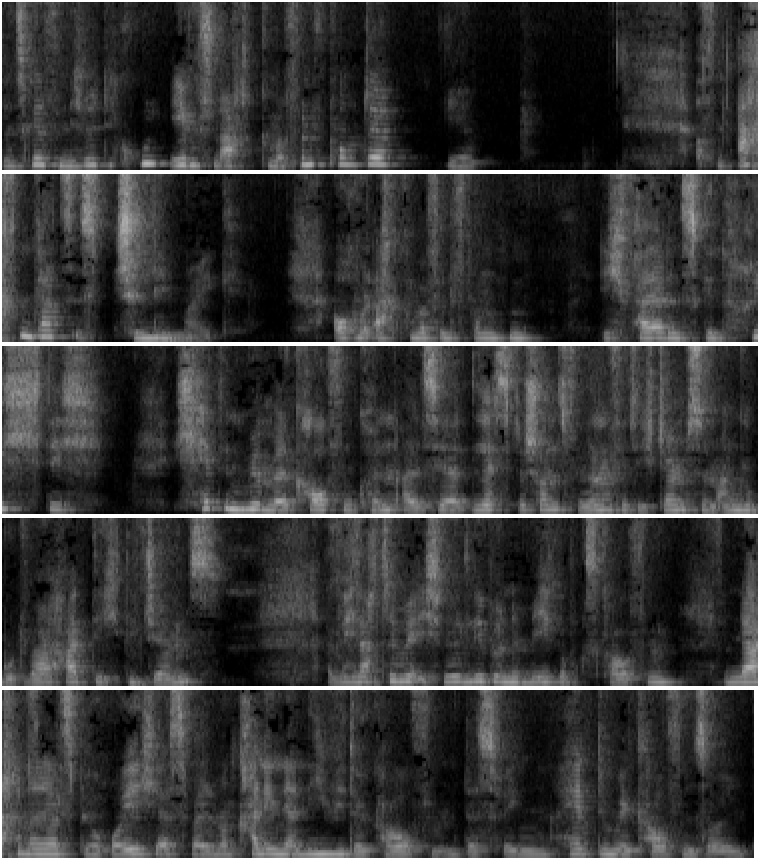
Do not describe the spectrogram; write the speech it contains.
den Skill finde ich richtig cool. Eben schon 8,5 Punkte. Ja. Auf dem achten Platz ist Chili Mike. Auch mit 8,5 Punkten. Ich feiere den Skin richtig. Ich hätte ihn mir mal kaufen können, als ja letzte Chance für 49 Gems im Angebot war, hatte ich die Gems. Aber ich dachte mir, ich will lieber eine Megabox kaufen. Im Nachhinein jetzt bereue ich es, weil man kann ihn ja nie wieder kaufen. Deswegen hätte mir kaufen sollen.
